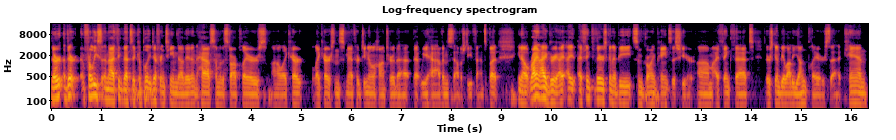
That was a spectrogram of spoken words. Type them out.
they're they're for least, and I think that's a completely different team though. They didn't have some of the star players uh, like Har- like Harrison Smith or Danielle Hunter that that we have in established defense. But you know, Ryan, I agree. I I, I think there's going to be some growing pains this year. Um, I think that there's going to be a lot of young players that can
